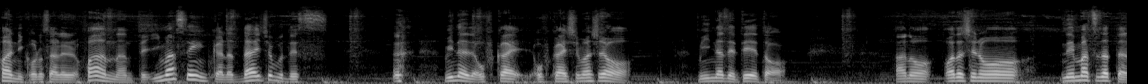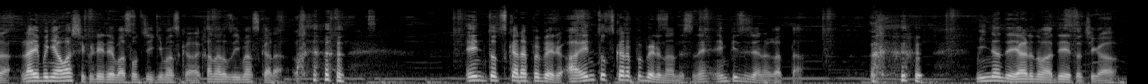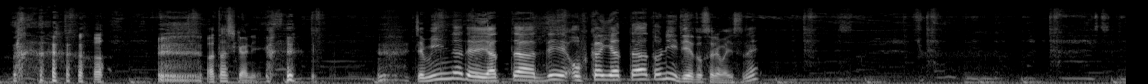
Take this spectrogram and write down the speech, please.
ァンに殺される。ファンなんていませんから大丈夫です。みんなでオフ会オフ会しましょう。みんなでデート。あの、私の年末だったらライブに合わせてくれればそっち行きますから、必ずいますから。煙突からプペル。あ、煙突からプペルなんですね。鉛筆じゃなかった。みんなでやるのはデート違う。あ、確かに。じゃあみんなでやった、で、オフ会やった後にデートすればいいですね。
